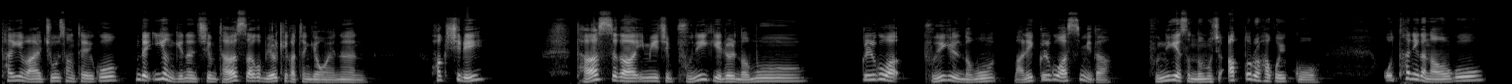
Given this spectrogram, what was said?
타격이 많이 죽은 상태이고, 근데 이 경기는 지금 다저스하고 미러키 같은 경우에는 확실히 다저스가 이미 지금 분위기를 너무 끌고 와, 분위기를 너무 많이 끌고 왔습니다. 분위기에서 너무 압도를 하고 있고, 오타니가 나오고,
